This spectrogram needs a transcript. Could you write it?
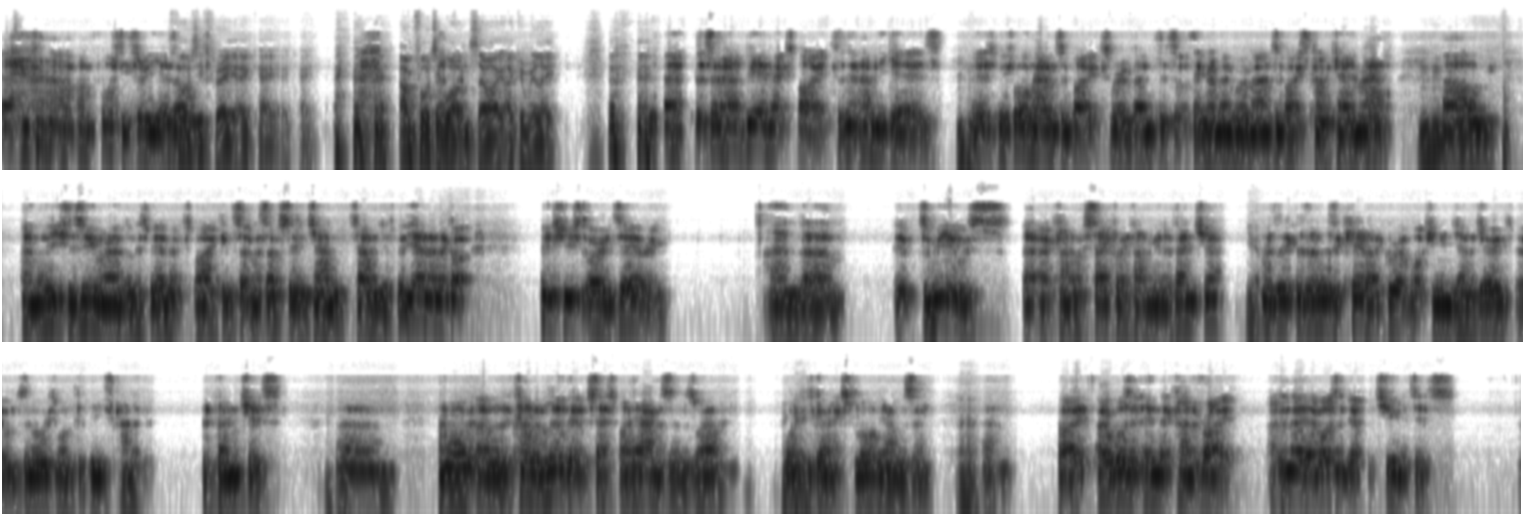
I'm 43 years old. 43. Okay. Okay. I'm 41, so I, I can relate. Uh, so I had BMX bikes. I didn't have any gears. Mm-hmm. It was before mountain bikes were invented, sort of thing. I remember when mountain bikes kind of came out. Mm-hmm. Um, and I used to zoom around on this BMX bike and set myself silly challenges. But yeah, then I got introduced to orienteering. And um, it, to me, it was a, a kind of a safe way of having an adventure. Yeah. As a, as, a, as a kid, I grew up watching Indiana Jones films and always wanted these kind of adventures. Um, and I, I was kind of a little bit obsessed by the Amazon as well, and wanted Okay. to go and explore the Amazon. Uh-huh. Um, but I, I wasn't in the kind of right. I don't know. There wasn't the opportunities.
